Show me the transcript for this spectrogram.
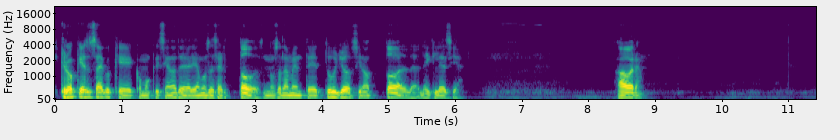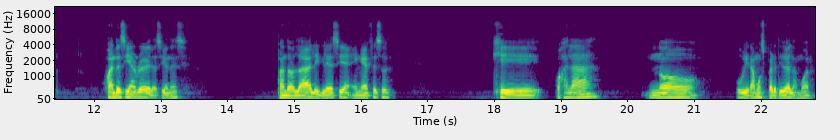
Y creo que eso es algo que como cristianos deberíamos hacer todos, no solamente tú y yo, sino toda la iglesia. Ahora, Juan decía en Revelaciones, cuando hablaba de la iglesia en Éfeso, que ojalá no hubiéramos perdido el amor.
